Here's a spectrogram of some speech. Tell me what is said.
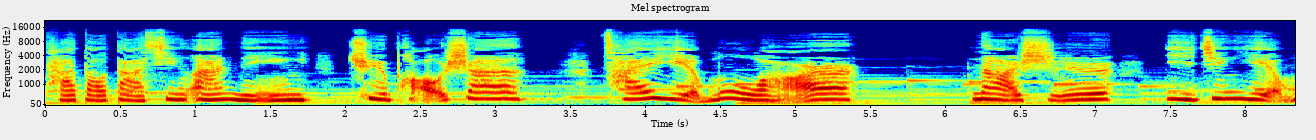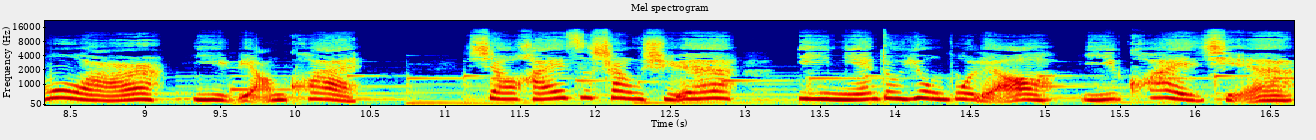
他到大兴安岭去跑山，采野木耳。那时一斤野木耳一两块，小孩子上学。”一年都用不了一块钱，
